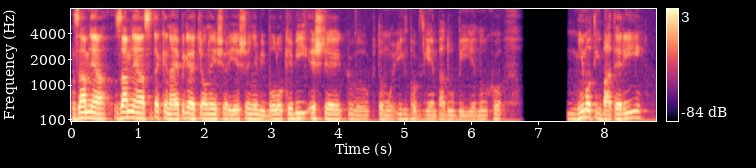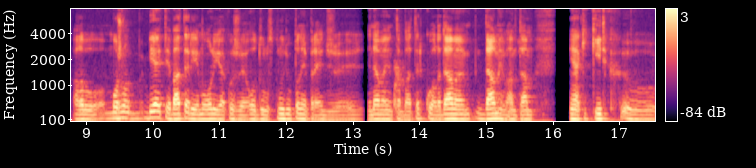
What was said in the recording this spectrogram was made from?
Za mňa, za mňa asi také najpriateľnejšie riešenie by bolo, keby ešte k, k tomu Xbox Gamepadu by jednoducho mimo tých batérií, alebo možno by aj tie batérie mohli akože odlusknúť úplne preč, že nedávame tam baterku, ale dáme, dáme vám tam nejaký kit uh,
